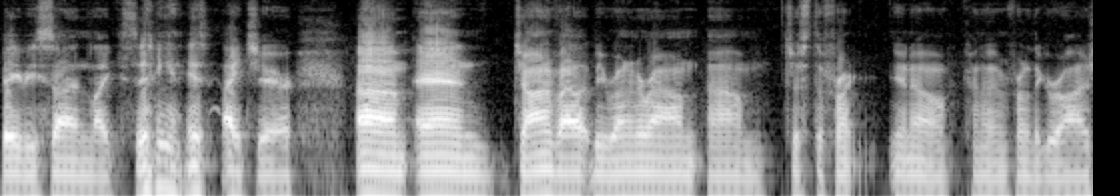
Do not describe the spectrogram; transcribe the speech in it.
baby son like sitting in his high chair, um, and John and Violet be running around um, just the front, you know, kind of in front of the garage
